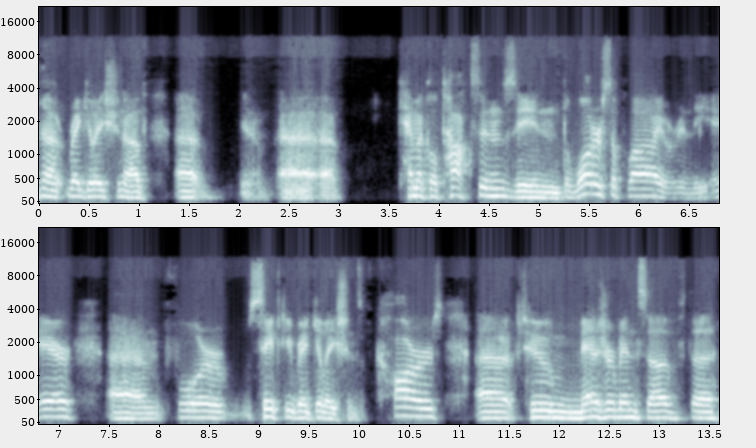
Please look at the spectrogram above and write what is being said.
uh, regulation of, uh, you know, uh, chemical toxins in the water supply or in the air, um, for safety regulations of cars, uh, to measurements of the,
